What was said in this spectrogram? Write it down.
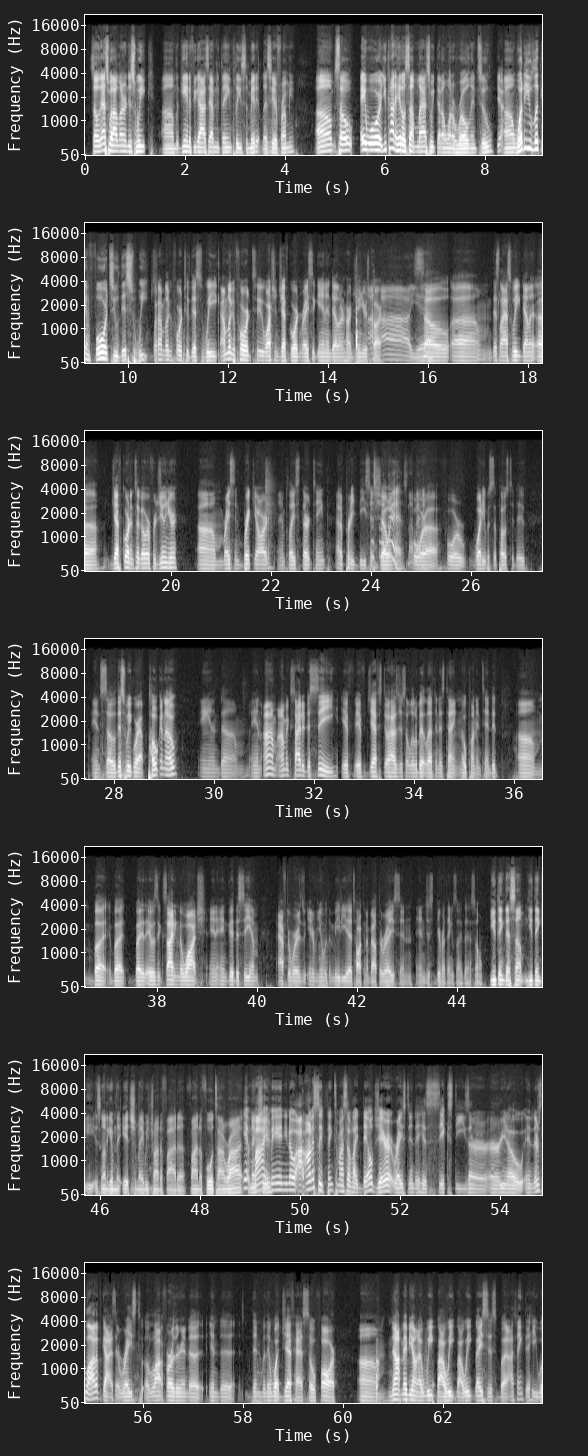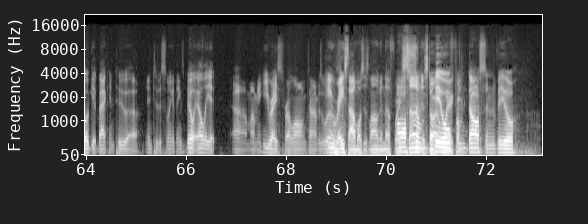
So that's what I learned this week. Um, again, if you guys have anything, please submit it. Let's hear from you. Um, so A Ward, you kind of hit on something last week that I want to roll into. Yeah. Uh, what are you looking forward to this week? what I'm looking forward to this week, I'm looking forward to watching Jeff Gordon race again in Dale Earnhardt Jr.'s car. Ah, yeah. So um, this last week, Dale, uh, Jeff Gordon took over for Junior. Um, racing Brickyard and placed 13th. Had a pretty decent That's showing bad. It's not for uh, for what he was supposed to do. And so this week we're at Pocono, and um, and I'm I'm excited to see if if Jeff still has just a little bit left in his tank. No pun intended. Um, but but but it, it was exciting to watch and, and good to see him afterwards interviewing with the media, talking about the race and, and just different things like that. So You think that's something you think it's going to give him the itch, maybe trying to find a find a full time ride It might, year? man. You know, I honestly think to myself like Dale Jarrett raced into his 60s, or, or you know, and there's a lot of guys that raced a lot further into into than than what Jeff has so far. Um, not maybe on a week by week by week basis, but I think that he will get back into uh into the swing of things. Bill Elliott, um, I mean, he raced for a long time as well. he raced almost as long enough for his son awesome to start Bill working. from Dawsonville.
